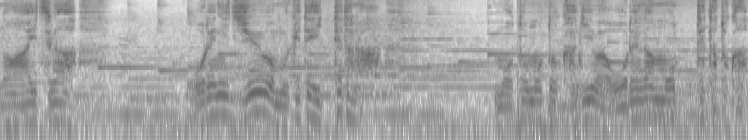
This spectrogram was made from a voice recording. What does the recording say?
のあいつが俺に銃を向けて言ってたな。もともと鍵は俺が持ってたとか。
